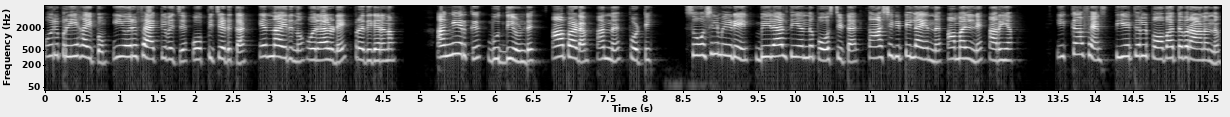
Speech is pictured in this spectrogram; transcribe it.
ഒരു പ്രീ ഹൈപ്പും ഈ ഒരു ഫാക്ട് വെച്ച് ഒപ്പിച്ചെടുക്കാൻ എന്നായിരുന്നു ഒരാളുടെ പ്രതികരണം. അങ്ങേർക്ക് ബുദ്ധിയുണ്ട്. ആ പടം അന്ന് പൊട്ടി. സോഷ്യൽ മീഡിയയിൽ ബിലാൽ തീ എന്ന് പോസ്റ്റിട്ടാൽ കാശ് കിട്ടില്ല എന്ന് അമലിന് അറിയാം. ഇക്ക ഫാൻസ് തിയേറ്ററിൽ പോവാത്തവരാണെന്നും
